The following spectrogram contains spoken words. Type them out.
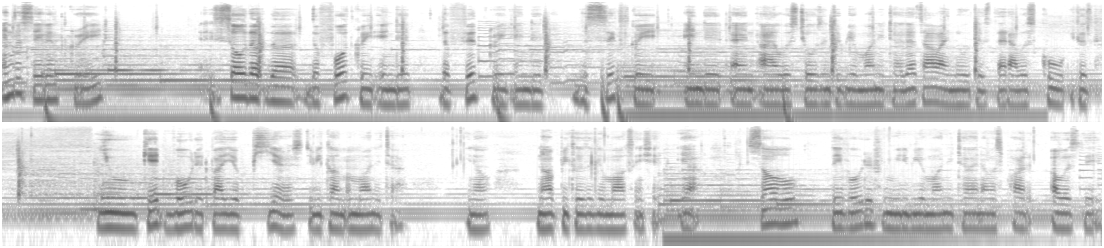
In the seventh grade, so the the the fourth grade ended, the fifth grade ended, the sixth grade ended and I was chosen to be a monitor. That's how I noticed that I was cool because you get voted by your peers to become a monitor, you know, not because of your marks and shit. Yeah. So they voted for me to be a monitor and I was part I was there.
